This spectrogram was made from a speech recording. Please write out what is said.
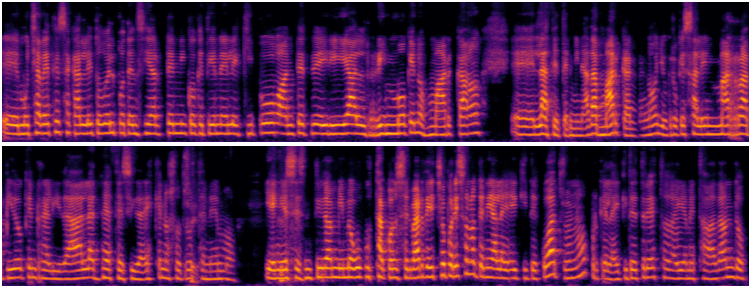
eh, muchas veces sacarle todo el potencial técnico que tiene el equipo antes de ir al ritmo que nos marcan eh, las determinadas marcas, ¿no? Yo creo que salen más rápido que en realidad las necesidades que nosotros tenemos. Y en ese sentido a mí me gusta conservar, de hecho por eso no tenía la XT4, ¿no? Porque la XT3 todavía me estaba dando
